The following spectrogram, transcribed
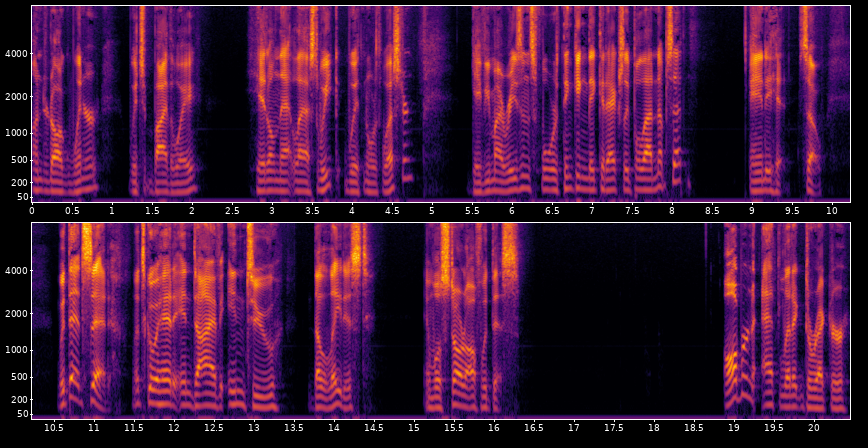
underdog winner, which, by the way, hit on that last week with Northwestern. Gave you my reasons for thinking they could actually pull out an upset, and it hit. So, with that said, let's go ahead and dive into the latest, and we'll start off with this. Auburn athletic director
